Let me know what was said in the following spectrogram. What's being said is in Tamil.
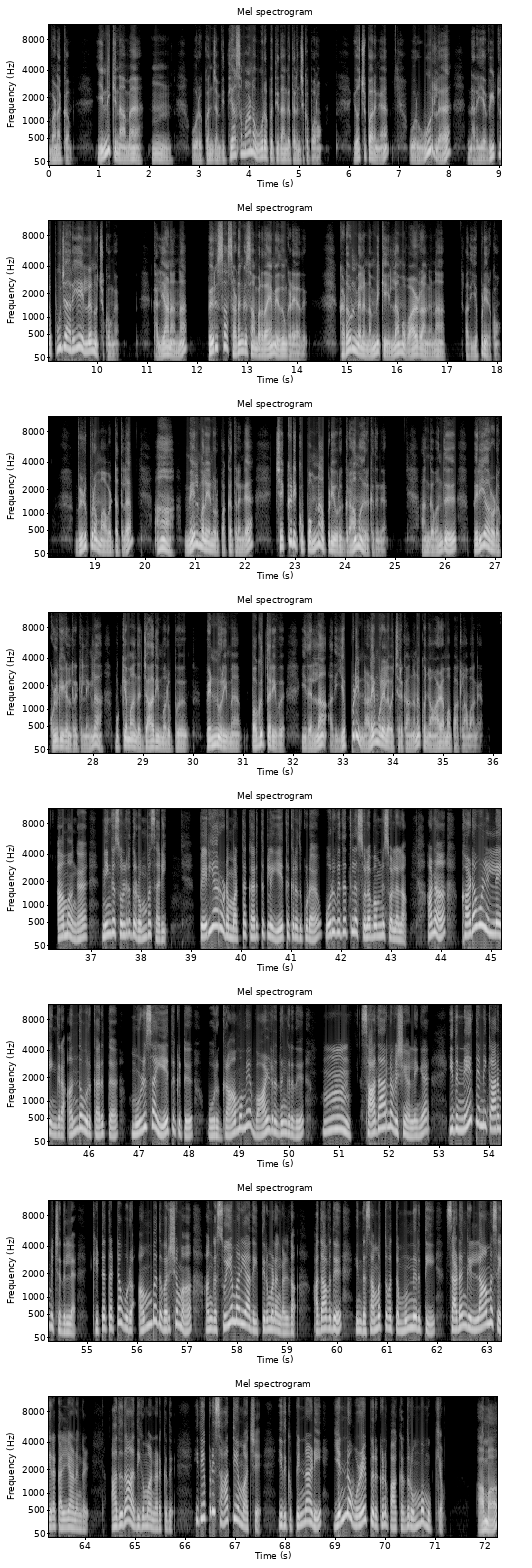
வணக்கம். இன்னைக்கு நாம ஒரு கொஞ்சம் வித்தியாசமான ஊரை பத்தி தாங்க தெரிஞ்சுக்க போறோம். யோசிச்சு பாருங்க ஒரு ஊர்ல நிறைய வீட்ல பூஜாரியே இல்லைன்னு வச்சுக்கோங்க. கல்யாணம்னா பெருசா சடங்கு சம்பிரதாயம் எதுவும் கிடையாது. கடவுள் மேல நம்பிக்கை இல்லாம வாழ்றாங்கன்னா அது எப்படி இருக்கும்? விழுப்புரம் மாவட்டத்துல ஆ மேல்மலையனூர் பக்கத்துலங்க செக்கடி குப்பம்னு அப்படி ஒரு கிராமம் இருக்குதுங்க. அங்க வந்து பெரியாரோட கொள்கைகள் இருக்கு இல்லைங்களா? முக்கியமா இந்த ஜாதி மறுப்பு பெண்ணுரிமை பகுத்தறிவு இதெல்லாம் அது எப்படி நடைமுறையில வச்சிருக்காங்கன்னு கொஞ்சம் ஆழமா பார்க்கலாம் வாங்க. ஆமாங்க. நீங்க சொல்றது ரொம்ப சரி. பெரியாரோட மத்த கருத்துக்களை ஏத்துக்கிறது கூட ஒரு விதத்துல சுலபம்னு சொல்லலாம். ஆனா கடவுள் இல்லைங்கிற அந்த ஒரு கருத்தை முழுசா ஏத்துக்கிட்டு ஒரு கிராமமே வாழ்றதுங்கிறது ம் சாதாரண விஷயம் இல்லைங்க. இது நேத்தென்னைக்கு ஆரம்பிச்சது இல்ல. கிட்டத்தட்ட ஒரு ஐம்பது வருஷமா அங்க சுயமரியாதை திருமணங்கள் தான். அதாவது இந்த சமத்துவத்தை முன்னிறுத்தி சடங்கு இல்லாம செய்யற கல்யாணங்கள். அதுதான் அதிகமா நடக்குது. இது எப்படி சாத்தியமாச்சு? இதுக்கு பின்னாடி என்ன உழைப்பு இருக்குன்னு பாக்குறது ரொம்ப முக்கியம். ஆமா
